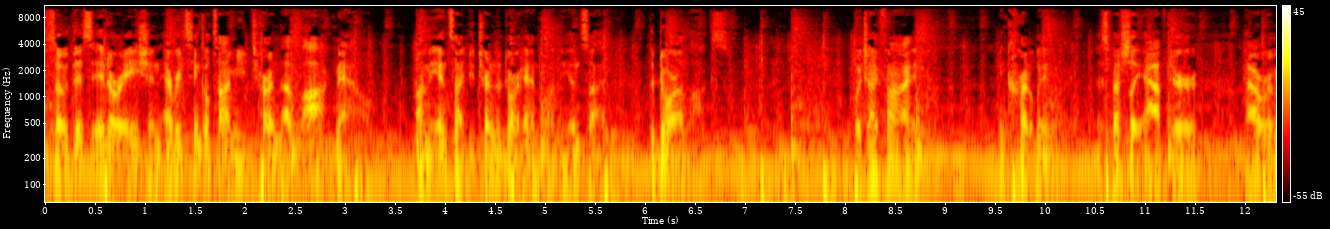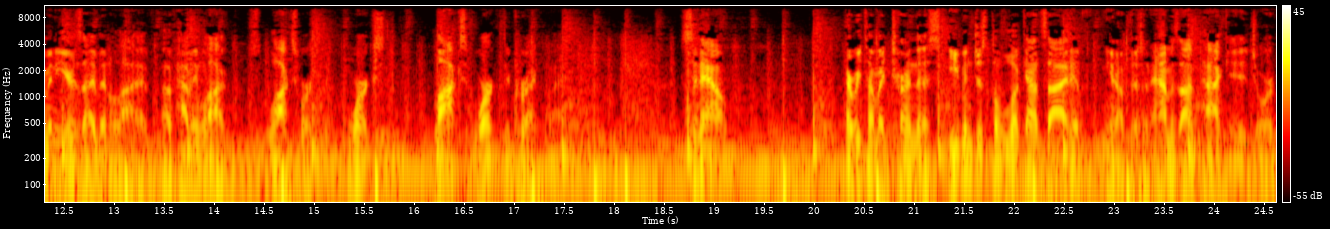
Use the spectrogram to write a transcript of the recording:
So this iteration, every single time you turn that lock now on the inside, you turn the door handle on the inside, the door unlocks, which I find incredibly annoying, especially after however many years I've been alive of having locks locks work works locks work the correct way. So now every time I turn this, even just to look outside, if you know if there's an Amazon package or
